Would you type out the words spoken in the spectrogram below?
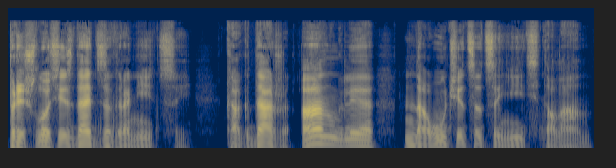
пришлось издать за границей. Когда же Англия научится ценить талант?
